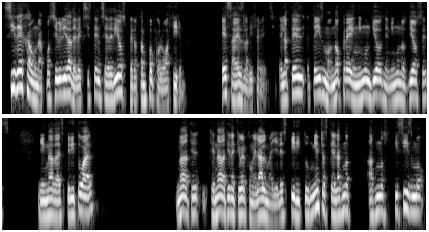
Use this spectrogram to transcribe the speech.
sí deja una posibilidad de la existencia de Dios, pero tampoco lo afirma. Esa es la diferencia. El ateísmo no cree en ningún Dios, ni en ningunos dioses, ni en nada espiritual, nada que nada tiene que ver con el alma y el espíritu, mientras que el agnosticismo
